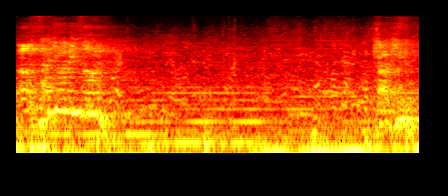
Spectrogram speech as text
朝よりぞれかける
